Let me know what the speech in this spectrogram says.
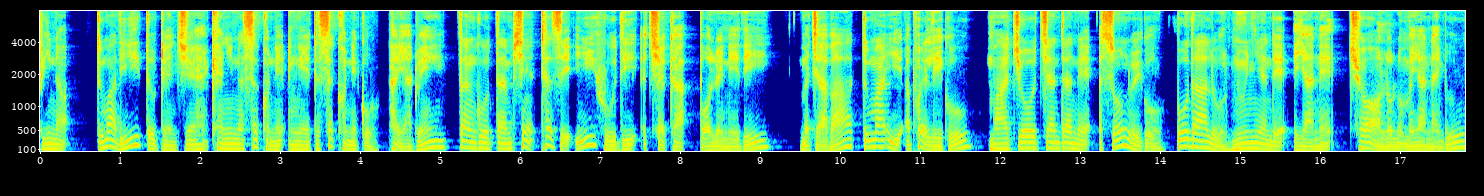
ပြီးနောက်သူမသည်တုတ်တန်ကျန်ခန်းကြီး29အငယ်18ကိုဖတ်ရတွင်တန်ကိုတန်ဖြင့်ထက်စီဤဟူသည့်အချက်ကပေါ်လွင်နေသည် မကြပါသူမ၏အဖွဲလေးကို မာကျော်ကြမ်းတမ်းတဲ့အစွန်းတွေကို ပိုးသားလိုနူးညံ့တဲ့အရာနဲ့ချောအောင်လုပ်လို့မရနိုင်ဘူး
